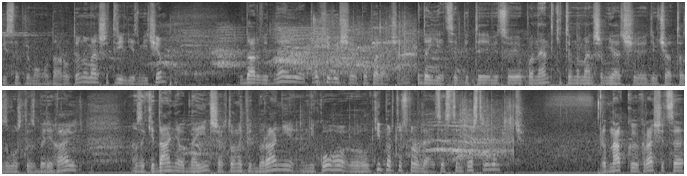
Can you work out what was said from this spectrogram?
після прямого удару. Тим не менше, тріль із м'ячем. Удар від неї трохи вище поперечення. Вдається піти від своєї опонентки, тим не менше м'яч дівчата з Ворскли зберігають. Закидання одне інше, хто на підбиранні, нікого. Голкіпер тут справляється з цим пострілом. Однак краще це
